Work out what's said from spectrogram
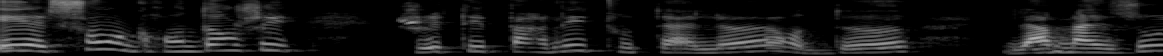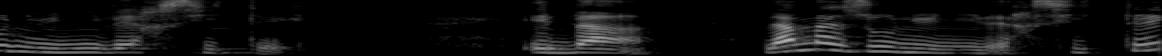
Et elles sont en grand danger. Je t'ai parlé tout à l'heure de l'Amazon Université. Eh bien, l'Amazon Université,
